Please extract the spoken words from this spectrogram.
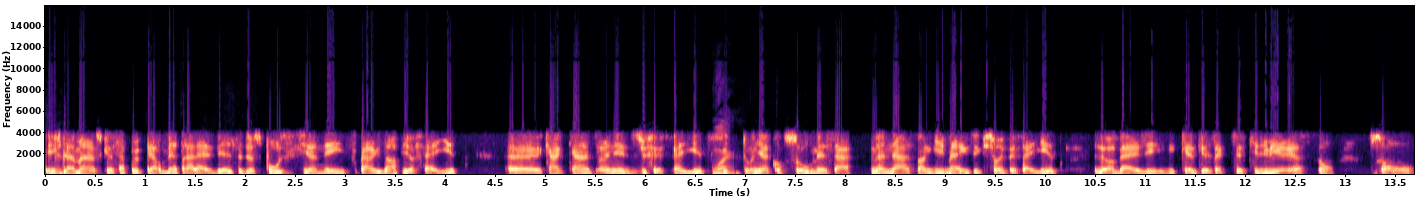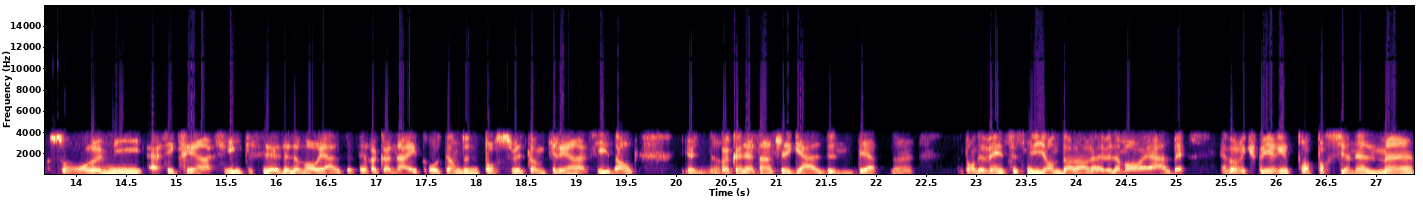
Évidemment, ce que ça peut permettre à la ville, c'est de se positionner. Si, par exemple, il y a faillite, euh, quand, quand, un individu fait faillite, si Tony Accourceau met sa menace, en guillemets, à exécution et fait faillite, là, ben, les quelques actifs qui lui restent sont, sont, remis à ses créanciers. Puis si la Ville de Montréal se fait reconnaître au terme d'une poursuite comme créancier, donc il y a une reconnaissance légale d'une dette d'un de 26 millions de dollars à la Ville de Montréal, ben, elle va récupérer proportionnellement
